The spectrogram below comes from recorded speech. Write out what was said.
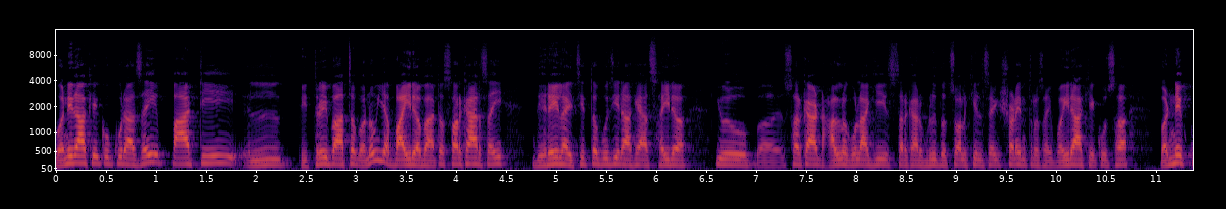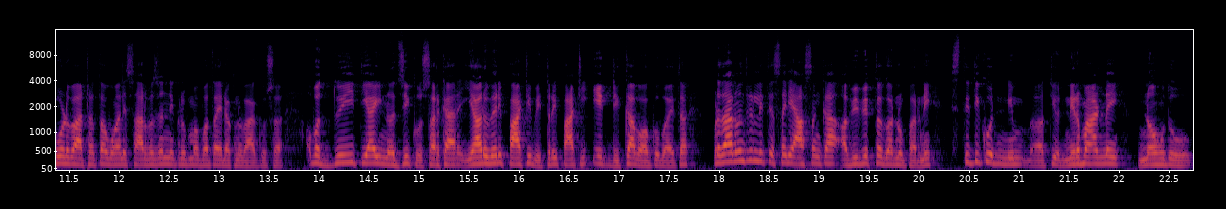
भनिराखेको कुरा चाहिँ पार्टी भित्रैबाट भनौँ या बाहिरबाट सरकार चाहिँ धेरैलाई चित्त बुझिराखेका छैन। यो सरकार ढाल्नको लागि सरकार विरुद्ध चलखेल चाहिँ षड्यन्त्र चाहिँ भइराखेको छ भन्ने कोडबाट त उहाँले सार्वजनिक रूपमा बताइराख्नु भएको छ। अब दुई तिहाई नजिकको सरकार यहाँहरू फेरि पार्टीभित्रै पार्टी एक ढिक्का भएको भए त प्रधानमन्त्रीले त्यसरी आशंका अभिव्यक्त गर्नुपर्ने स्थितिको त्यो निर्माण नै नहुँदो हो।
